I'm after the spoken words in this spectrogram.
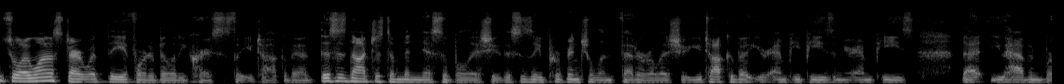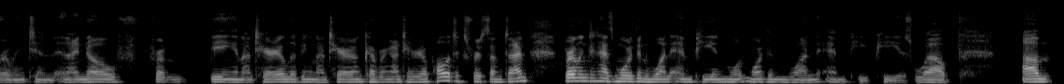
So I want to start with the affordability crisis that you talk about. This is not just a municipal issue. This is a provincial and federal issue. You talk about your MPPs and your MPs that you have in Burlington, and I know from being in Ontario, living in Ontario, and covering Ontario politics for some time, Burlington has more than one MP and more than one MPP as well. Um,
